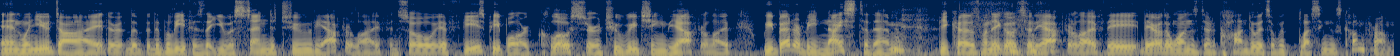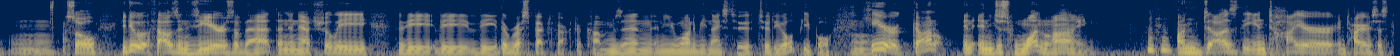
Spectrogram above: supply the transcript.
And when you die, the, the, the belief is that you ascend to the afterlife. And so, if these people are closer to reaching the afterlife, we better be nice to them because when they go to the afterlife, they, they are the ones that are conduits of what blessings come from. Hmm. So, you do a thousand years of that, then naturally the, the, the, the respect factor comes in and you want to be nice to, to the old people. Hmm. Here, God, in, in just one line, undoes the entire entire system.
